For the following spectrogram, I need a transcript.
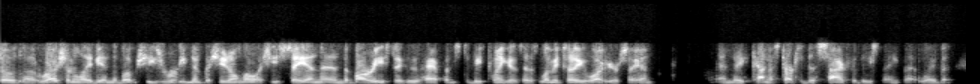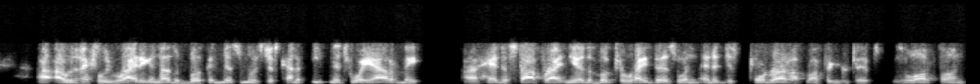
So the Russian lady in the book, she's reading it, but she don't know what she's saying. And the barista, who happens to be Tlingit, says, "Let me tell you what you're saying," and they kind of start to decipher these things that way. But I, I was actually writing another book, and this one was just kind of eating its way out of me I had to stop writing the other book to write this one, and it just poured right off my fingertips. It was a lot of fun.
